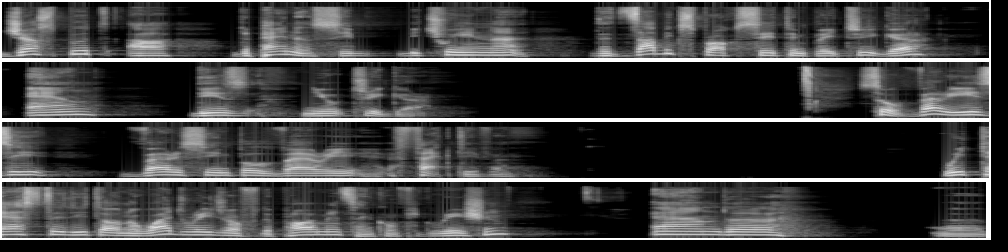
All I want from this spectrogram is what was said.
Just put a dependency between uh, the Zabbix proxy template trigger and this new trigger. So very easy, very simple, very effective. We tested it on a wide range of deployments and configuration, and uh, uh,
